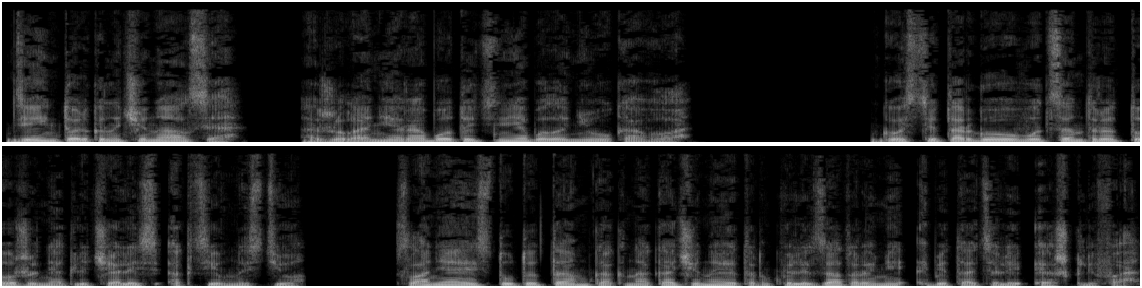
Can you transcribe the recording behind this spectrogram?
День только начинался, а желания работать не было ни у кого. Гости торгового центра тоже не отличались активностью, слоняясь тут и там, как накачанные транквилизаторами обитатели Эшклифа.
